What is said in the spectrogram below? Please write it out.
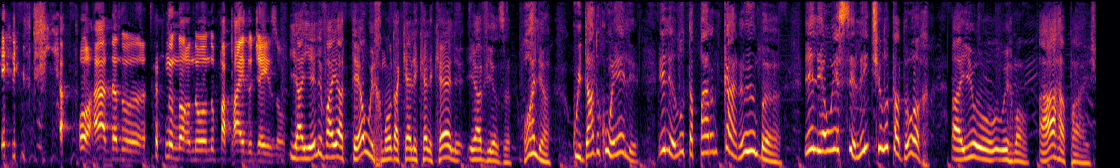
ele enfia a porrada no, no, no, no- no papai do Jason. E aí ele vai até o irmão da Kelly, Kelly, Kelly e avisa: Olha, cuidado com ele. Ele luta para um caramba. Ele é um excelente lutador. Aí o, o irmão, ah, rapaz,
